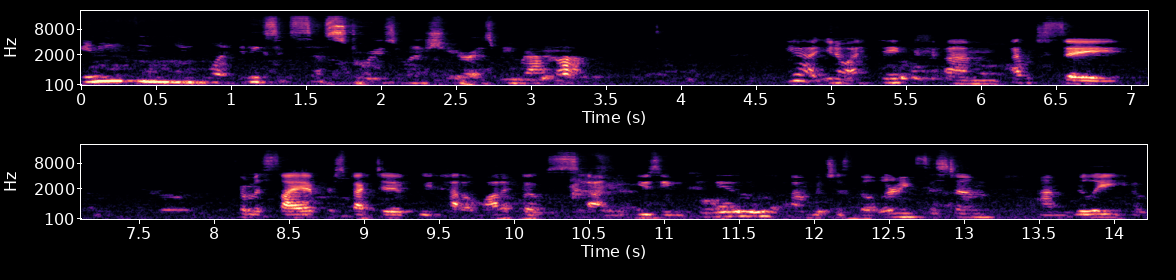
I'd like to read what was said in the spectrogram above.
anything you want, any success stories you want to share as we wrap up? Yeah, you know, I think um, I would just say from a SIA perspective, we've had a lot of folks um, using Canoe, um, which is the learning system. Um, really, you know,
